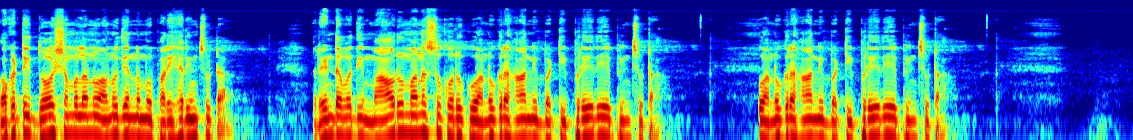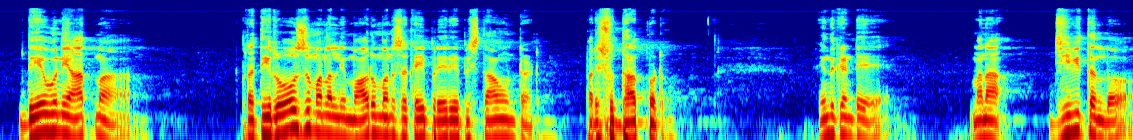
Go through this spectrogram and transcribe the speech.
ఒకటి దోషములను అనుదినము పరిహరించుట రెండవది మారు మనసు కొరకు అనుగ్రహాన్ని బట్టి ప్రేరేపించుట అనుగ్రహాన్ని బట్టి ప్రేరేపించుట. దేవుని ఆత్మ ప్రతిరోజు మనల్ని మారు మనసుకై ప్రేరేపిస్తూ ఉంటాడు పరిశుద్ధాత్ముడు. ఎందుకంటే మన జీవితంలో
